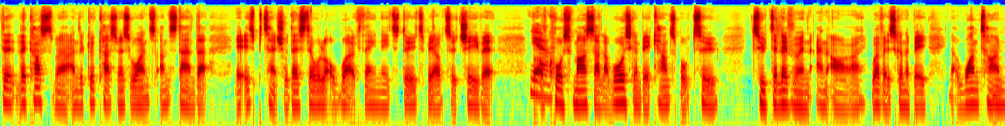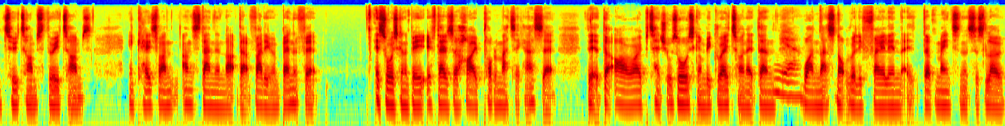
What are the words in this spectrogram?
the the customer and the good customers will un- understand that it is potential. There's still a lot of work they need to do to be able to achieve it. But Yeah. of course, from our side, like we're always going to be accountable to to delivering an ROI, whether it's going to be you know, one time, two times, three times, in case of un- understanding that that value and benefit. It's always going to be if there's a high problematic asset, the the ROI potential is always going to be greater on it than Yeah. one that's not really failing. The maintenance is low,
